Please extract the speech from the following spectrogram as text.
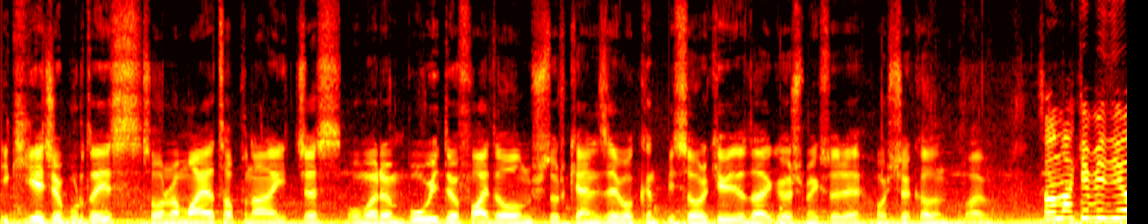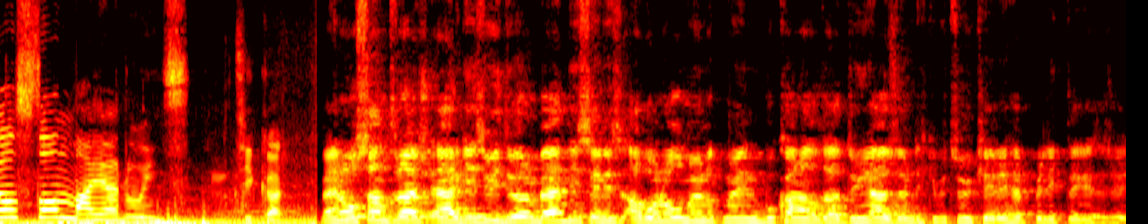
İki gece buradayız. Sonra Maya Tapınağı'na gideceğiz. Umarım bu video faydalı olmuştur. Kendinize iyi bakın. Bir sonraki videoda görüşmek üzere. Hoşçakalın. Bay bay. sonraki video Son Maya Ruins. Tikal. Ben Oğuzhan Tıraş. Eğer gezi videomu beğendiyseniz abone olmayı unutmayın. Bu kanalda dünya üzerindeki bütün ülkeleri hep birlikte gezeceğiz.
